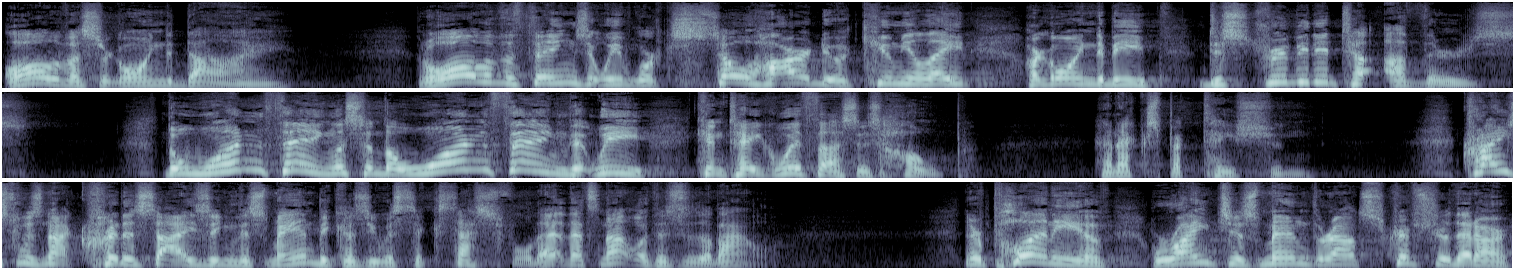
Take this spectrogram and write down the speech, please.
all of us are going to die. And all of the things that we've worked so hard to accumulate are going to be distributed to others. The one thing, listen, the one thing that we can take with us is hope and expectation. Christ was not criticizing this man because he was successful. That, that's not what this is about. There are plenty of righteous men throughout Scripture that are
